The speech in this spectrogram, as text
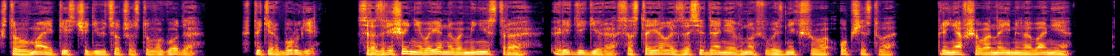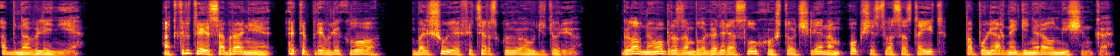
что в мае 1906 года в Петербурге с разрешения военного министра Ридигера состоялось заседание вновь возникшего общества, принявшего наименование «Обновление». Открытое собрание это привлекло большую офицерскую аудиторию. Главным образом благодаря слуху, что членом общества состоит популярный генерал Мищенко.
